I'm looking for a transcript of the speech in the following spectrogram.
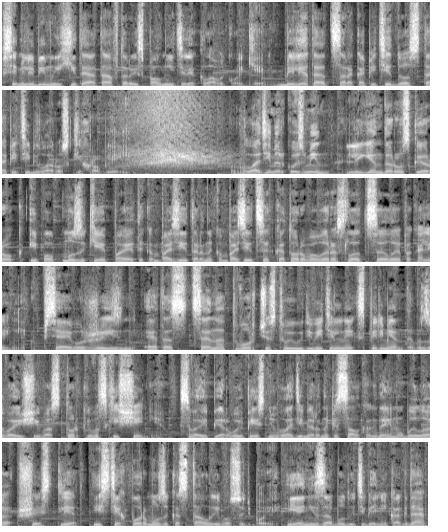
Всеми любимые хиты от автора-исполнителя Клавы Кокки. Билеты от 45 до 105 белорусских рублей. Владимир Кузьмин – легенда русской рок- и поп-музыки, поэт и композитор, на композициях которого выросло целое поколение. Вся его жизнь – это сцена, творчества и удивительные эксперименты, вызывающие восторг и восхищение. Свою первую песню Владимир написал, когда ему было 6 лет, и с тех пор музыка стала его судьбой. «Я не забуду тебя никогда»,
